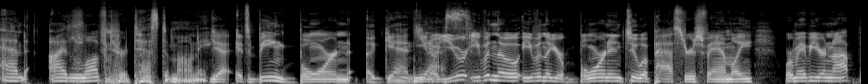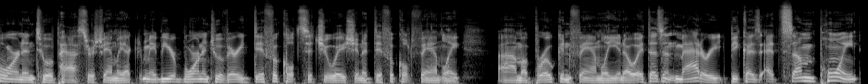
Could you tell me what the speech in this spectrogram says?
And I loved her testimony. Yeah, it's being born again. You know, you're even though even though you're born into a pastor's family, or maybe you're not born into a pastor's family. Maybe you're born into a very difficult situation, a difficult family, um, a broken family. You know, it doesn't matter because at some point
